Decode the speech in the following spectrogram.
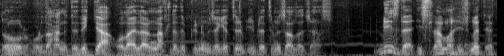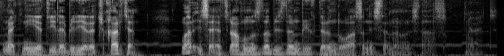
dur burada hani dedik ya olayları nakledip günümüze getirip ibretimizi alacağız. Biz de İslam'a hizmet etmek niyetiyle bir yere çıkarken var ise etrafımızda bizden büyüklerin duasını istememiz lazım. Evet.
